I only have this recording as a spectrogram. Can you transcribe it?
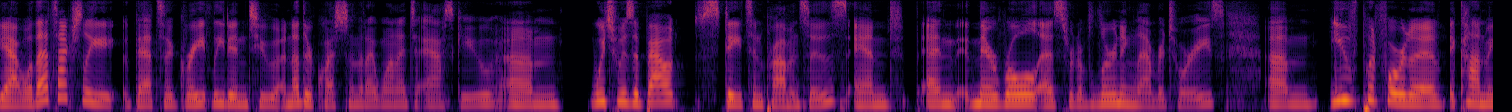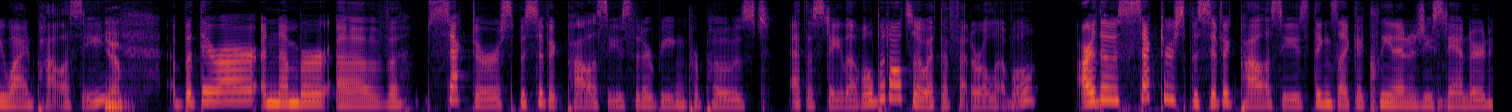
Yeah, well, that's actually that's a great lead into another question that I wanted to ask you, um, which was about states and provinces and and their role as sort of learning laboratories. Um, you've put forward an economy-wide policy, Yep. but there are a number of sector-specific policies that are being proposed at the state level, but also at the federal level. Are those sector specific policies, things like a clean energy standard,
